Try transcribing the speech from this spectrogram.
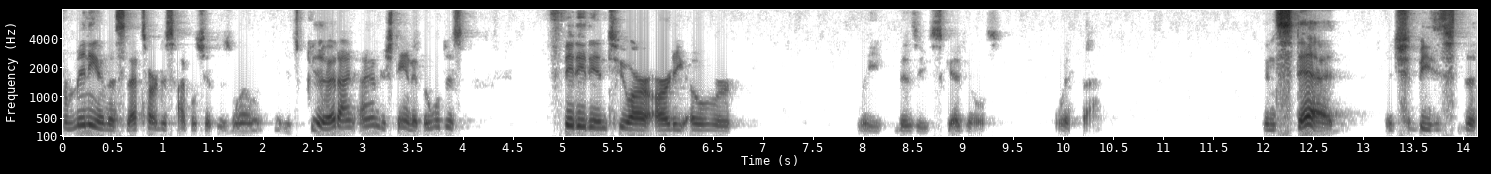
for many of us, that's our discipleship as well. It's good, I, I understand it, but we'll just fit it into our already overly busy schedules with that. Instead, it should be the,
